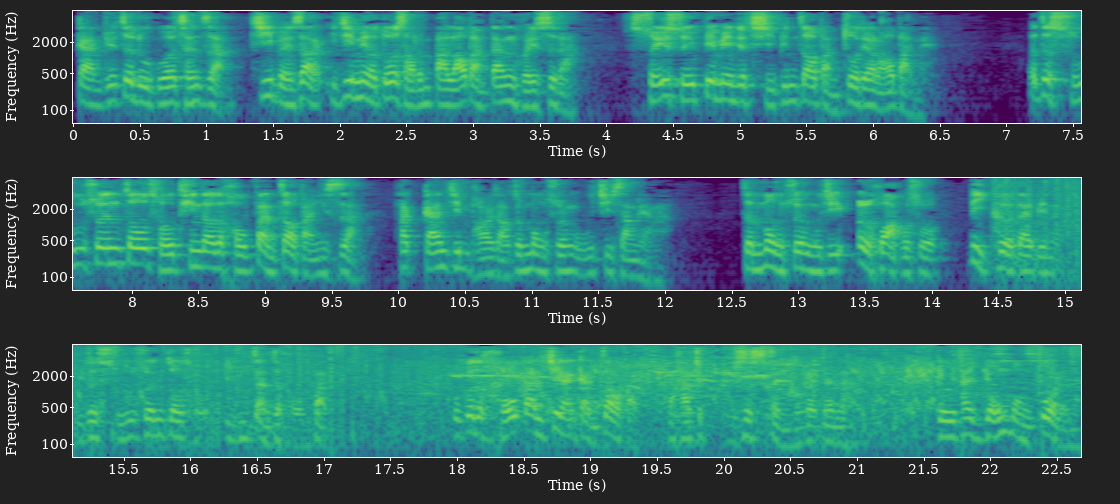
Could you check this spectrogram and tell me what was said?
感觉这鲁国的臣子啊，基本上已经没有多少人把老板当回事了，随随便便就起兵造反，做掉老板呢。而这叔孙周仇听到这侯范造反一事啊。他赶紧跑来找这孟孙无忌商量啊！这孟孙无忌二话不说，立刻带兵呢与这叔孙周仇迎战这侯范。不过这侯范既然敢造反，那他就不是省油的灯了。由于他勇猛过人啊，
